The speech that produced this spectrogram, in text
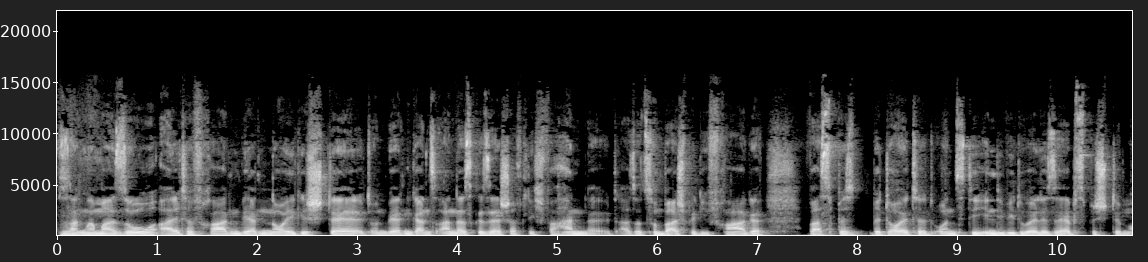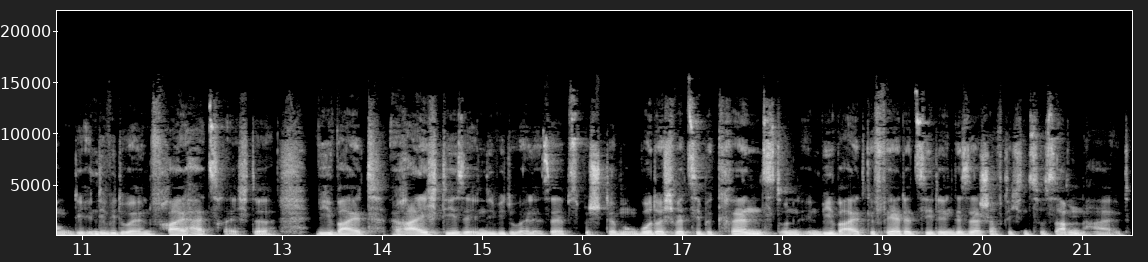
Sagen wir mal so, alte Fragen werden neu gestellt und werden ganz anders gesellschaftlich verhandelt. Also zum Beispiel die Frage, was be bedeutet uns die individuelle Selbstbestimmung, die individuellen Freiheitsrechte? Wie weit reicht diese individuelle Selbstbestimmung? Wodurch wird sie begrenzt und inwieweit gefährdet sie den gesellschaftlichen Zusammenhalt?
